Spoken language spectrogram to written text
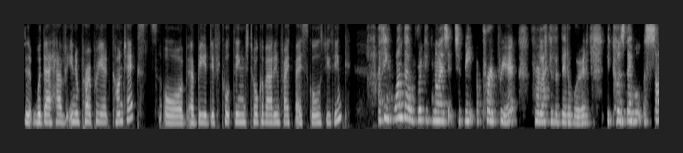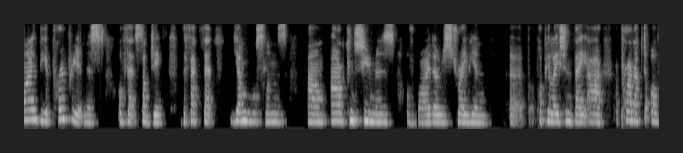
would that have inappropriate contexts or be a difficult thing to talk about in faith-based schools, do you think? I think one, they'll recognize it to be appropriate, for lack of a better word, because they will assign the appropriateness of that subject, the fact that young Muslims um, are consumers of wider Australian uh, population. They are a product of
